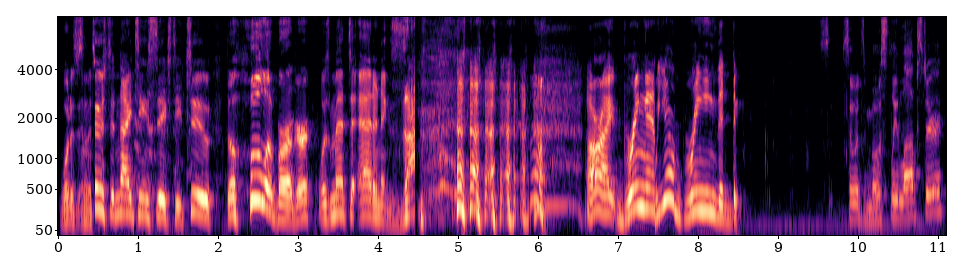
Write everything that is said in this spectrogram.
what is imitation? introduced in 1962? The hula burger was meant to add an exotic. All right, bring in. We are bringing the. So it's mostly lobster.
